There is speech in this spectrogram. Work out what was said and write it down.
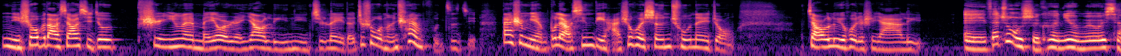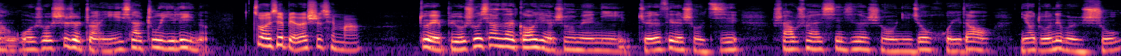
你收不到消息就是因为没有人要理你之类的，就是我能劝服自己，但是免不了心底还是会生出那种焦虑或者是压力。哎，在这种时刻，你有没有想过说试着转移一下注意力呢？做一些别的事情吗？对，比如说像在高铁上面，你觉得自己的手机刷不出来信息的时候，你就回到你要读的那本书，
